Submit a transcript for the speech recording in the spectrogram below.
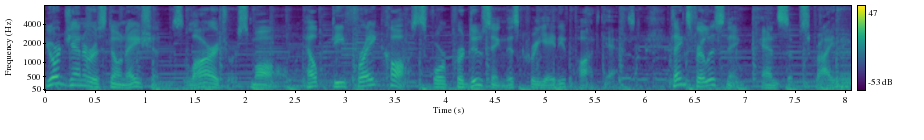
Your generous donations, large or small, help defray costs for producing this creative podcast. Thanks for listening and subscribing.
